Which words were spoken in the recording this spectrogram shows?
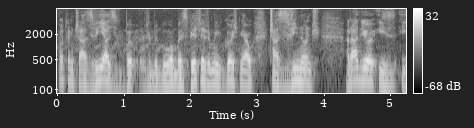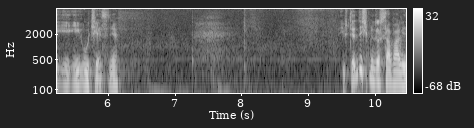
Potem trzeba zwijać, żeby było bezpieczne, żeby gość miał czas zwinąć radio i, i, i uciec, nie? I wtedyśmy dostawali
